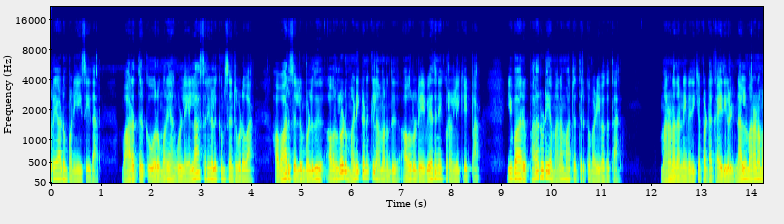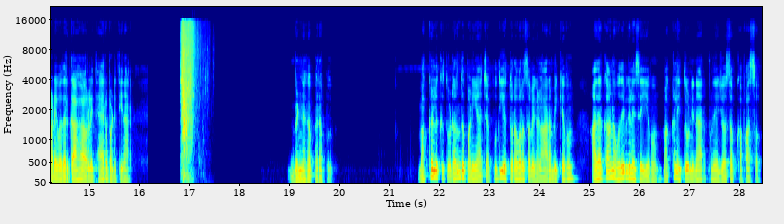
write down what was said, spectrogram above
உரையாடும் பணியை செய்தார். வாரத்திற்கு ஒரு முறை அங்குள்ள எல்லா சிறைகளுக்கும் சென்று விடுவார். அவ்வாறு செல்லும் பொழுது அவர்களோடு மணிக்கணக்கில் அமர்ந்து அவர்களுடைய வேதனை குரல்களை கேட்பார். இவ்வாறு பலருடைய மனமாற்றத்திற்கு வழிவகுத்தார். மரண தண்டனை விதிக்கப்பட்ட கைதிகள் நல் மரணம் அடைவதற்காக அவர்களை தயார்படுத்தினார். விண்ணக பிறப்பு. மக்களுக்கு தொடர்ந்து பணியாற்ற புதிய துறவர சபைகள் ஆரம்பிக்கவும் அதற்கான உதவிகளை செய்யவும் மக்களை தூண்டினார் புனித ஜோசப் கபாசோ.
